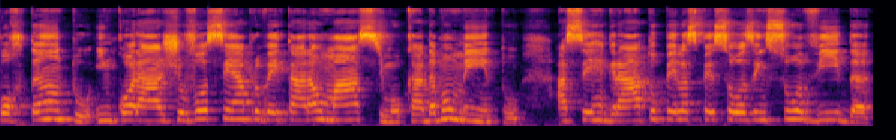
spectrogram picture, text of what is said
Portanto, encorajo você a aproveitar ao máximo cada momento, a ser grato pelas pessoas em sua vida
